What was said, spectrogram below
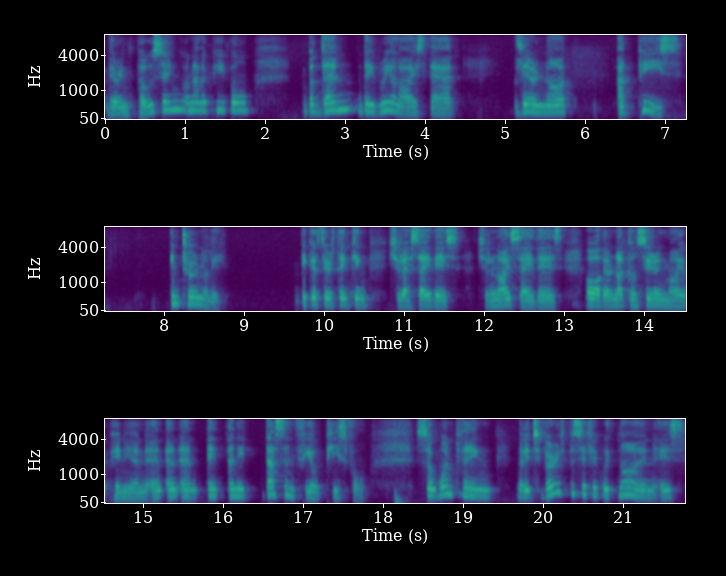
they're imposing on other people. But then they realize that they're not at peace internally because they're thinking, should I say this? Shouldn't I say this? Oh, they're not considering my opinion. And, and, and, it, and it doesn't feel peaceful. So, one thing that it's very specific with nine is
